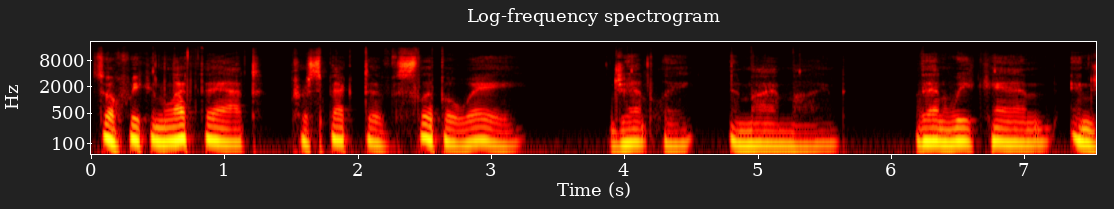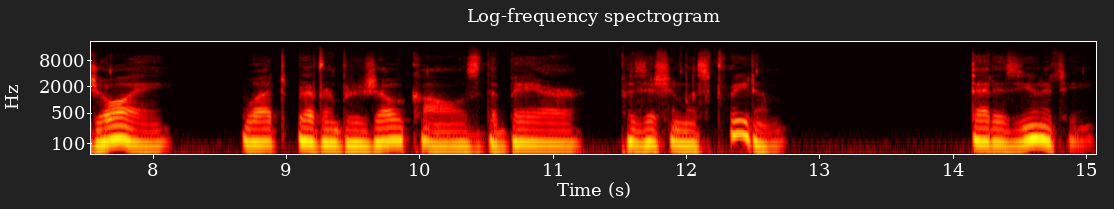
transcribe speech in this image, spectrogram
So if we can let that perspective slip away gently, in my mind, then we can enjoy what Reverend Bourgeault calls the bare, positionless freedom that is unity,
